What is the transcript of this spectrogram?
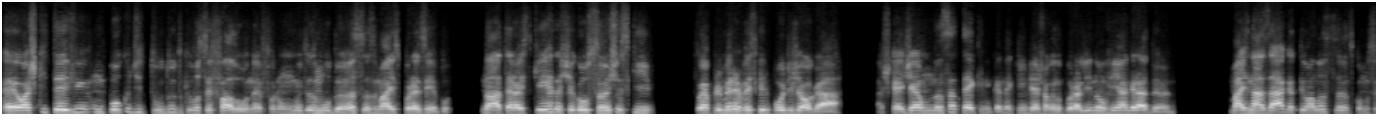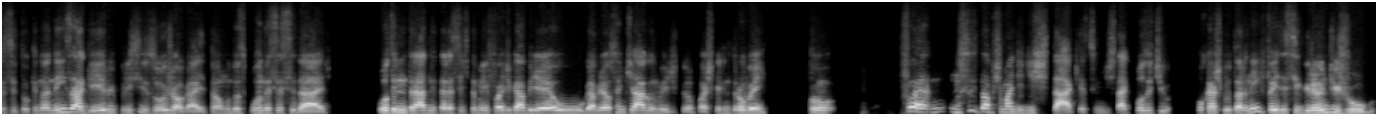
É, eu acho que teve um pouco de tudo do que você falou, né? Foram muitas mudanças, mas, por exemplo, na lateral esquerda chegou o Sanches, que foi a primeira vez que ele pôde jogar. Acho que já é uma mudança técnica, né? Quem vinha jogando por ali não vinha agradando. Mas na zaga tem Alan Santos, como você citou, que não é nem zagueiro e precisou jogar, então é uma mudança por necessidade. Outra entrada interessante também foi a de Gabriel, o Gabriel Santiago no meio de campo. Acho que ele entrou bem. Foi, foi, não sei se dá para chamar de destaque, assim, destaque positivo, porque acho que o Vitória nem fez esse grande jogo.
